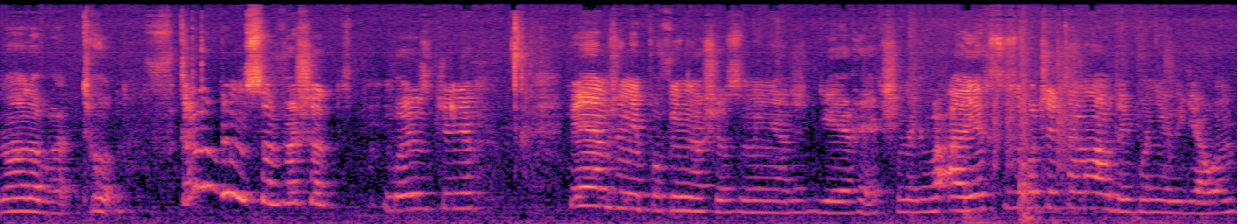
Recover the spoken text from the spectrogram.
No dobra, trudno. Teraz bym sobie wyszedł, bo jest dzień... Wiem, że nie powinno się zmieniać gier, jak się nagrywa, ale ja chcę zobaczyć ten audio, bo nie widziałem.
